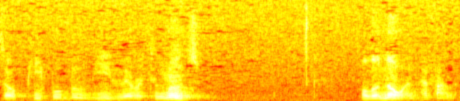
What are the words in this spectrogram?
So people believed there were two moons, although no one had found them.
